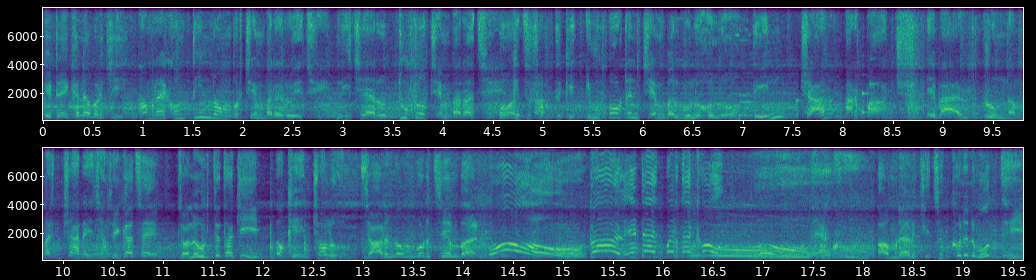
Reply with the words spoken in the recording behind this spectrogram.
এটা এখানে আবার কি? আমরা এখন তিন নম্বর চেম্বারে রয়েছি। নিচে আরও দুটো চেম্বার আছে। কিন্তু আচ্ছা। সব থেকে ইম্পর্টেন্ট চেম্বারগুলো হলো তিন চার আর পাঁচ। এবার রুম নাম্বার চারে যাব ঠিক আছে চলো উঠতে থাকি। ওকে চলো। চার নম্বর চেম্বার। ও কার্ল এটা একবার দেখো। ও দেখো। আমরা আর কিছুক্ষণের মধ্যেই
